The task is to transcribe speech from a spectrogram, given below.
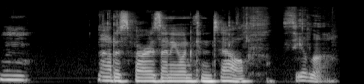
Not as far as anyone can tell. Scylla.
